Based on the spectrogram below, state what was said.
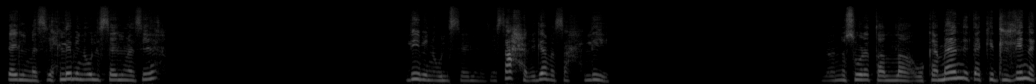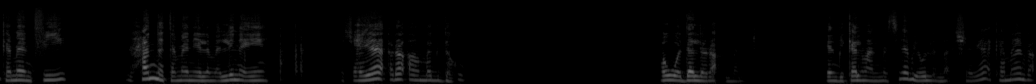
السيد المسيح. ليه بنقول السيد المسيح؟ ليه بنقول السيد المسيح؟ صح الإجابة صح. ليه؟ لأنه صورة الله. وكمان اتأكد لنا كمان في يوحنا 8 لما قال لنا إيه؟ أشعياء رأى مجده. هو ده اللي رأى مجده. كان بيتكلم عن المسيح بيقول إن أشعياء كمان رأى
